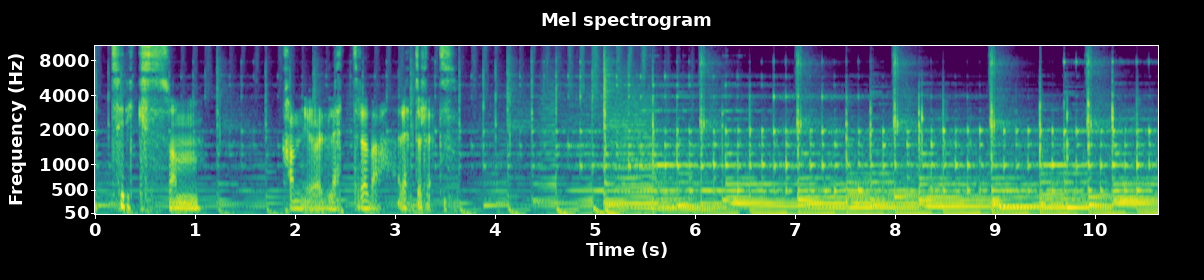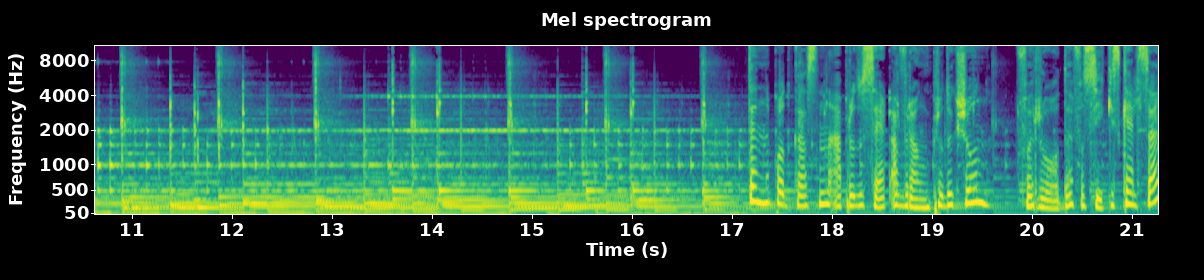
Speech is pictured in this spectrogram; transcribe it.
et triks som kan gjøre det lettere, da, rett og slett. Podkasten er produsert av Vrang Produksjon for Rådet for psykisk helse,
